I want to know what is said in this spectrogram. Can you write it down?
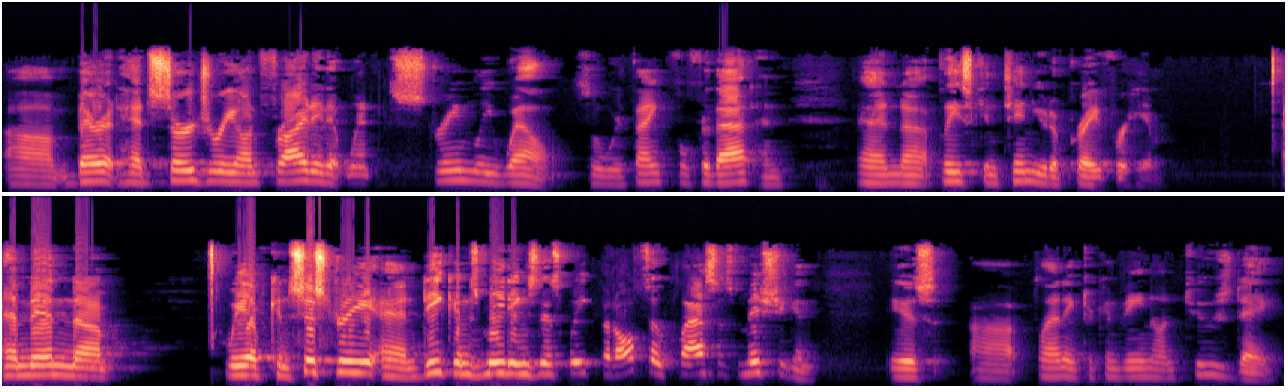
Um, Barrett had surgery on Friday that went extremely well, so we're thankful for that, and and uh, please continue to pray for him. And then uh, we have consistory and deacons meetings this week, but also Classis Michigan is uh, planning to convene on Tuesday,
